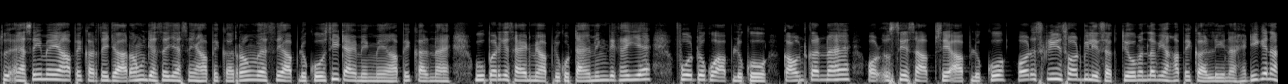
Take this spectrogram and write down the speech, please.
तो ऐसे ही मैं यहाँ पे करते जा रहा हूँ जैसे जैसे यहाँ पे कर रहा हूँ वैसे आप लोग को उसी टाइमिंग में यहाँ पे करना है ऊपर के साइड में आप लोग को टाइमिंग दिख रही है फ़ोटो को आप लोग को काउंट करना है और उस हिसाब से आप लोग को और स्क्रीन भी ले सकते हो मतलब यहाँ पे कर लेना है, ठीक है ना?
